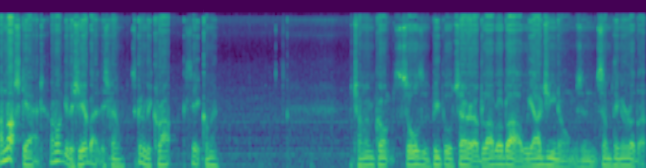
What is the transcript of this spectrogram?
I'm not scared. I don't give a shit about this film. It's going to be crap. I see it coming. The time comes, souls of people of terror, blah blah blah. We are genomes and something or other.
